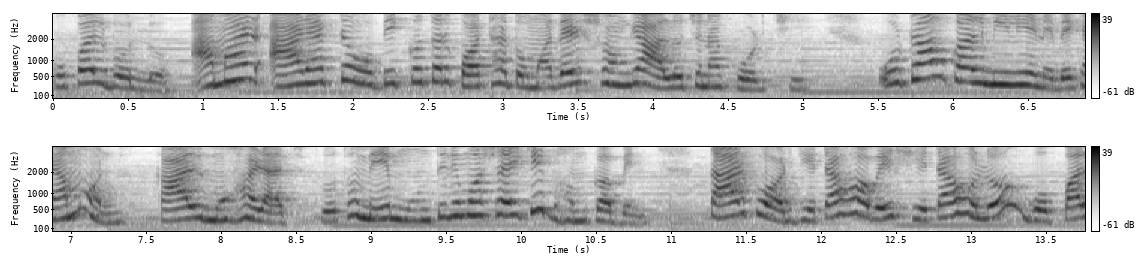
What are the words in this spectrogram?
গোপাল বলল, আমার আর একটা অভিজ্ঞতার কথা তোমাদের সঙ্গে আলোচনা করছি। ওটাও কাল মিলিয়ে নেবে কেমন? কাল মহারাজ প্রথমে মন্ত্রীমশাইকে ধমকাবেন। তারপর যেটা হবে সেটা হলো গোপাল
